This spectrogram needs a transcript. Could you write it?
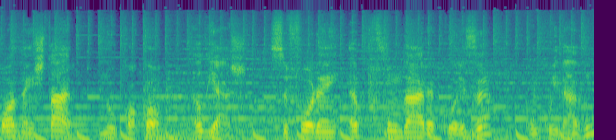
podem estar no cocó. Aliás, se forem aprofundar a coisa, com cuidado,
